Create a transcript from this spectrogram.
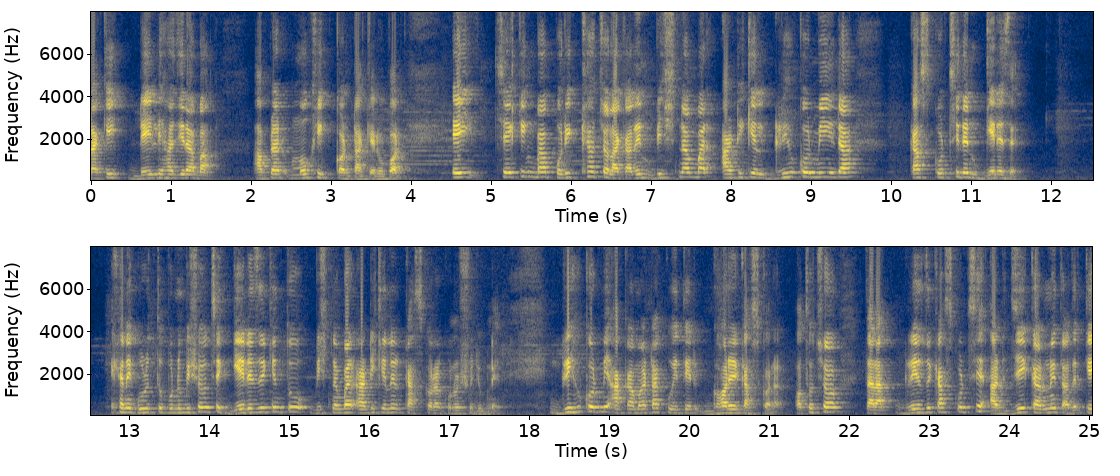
নাকি ডেইলি হাজিরা বা আপনার মৌখিক কন্টাক্টের উপর। এই চেকিং বা পরীক্ষা চলাকালীন বিশ নাম্বার আর্টিকেল গৃহকর্মীরা কাজ করছিলেন গ্যারেজে। এখানে গুরুত্বপূর্ণ বিষয় হচ্ছে গ্যারেজে কিন্তু বিশ নাম্বার আর্টিকেলের কাজ করার কোনো সুযোগ নেই। গৃহকর্মী আকামাটা কুয়েতের ঘরের কাজ করার, অথচ তারা গ্যারেজে কাজ করছে আর যে কারণে তাদেরকে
